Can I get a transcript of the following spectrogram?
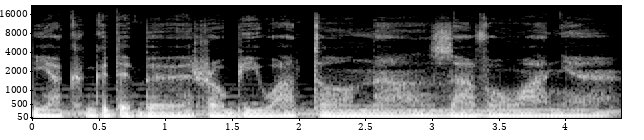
jak gdyby robiła to na zawołanie.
